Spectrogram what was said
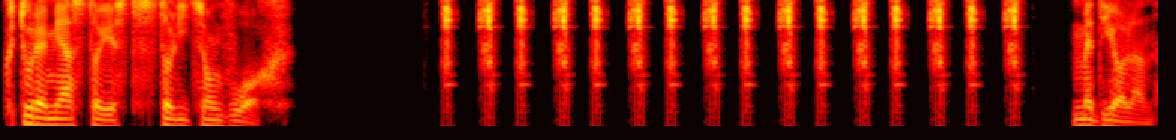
Które miasto jest stolicą Włoch? Mediolan.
